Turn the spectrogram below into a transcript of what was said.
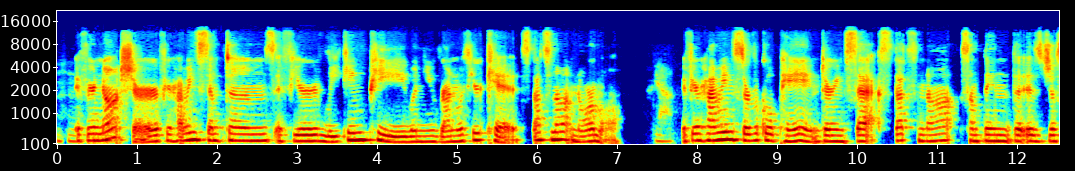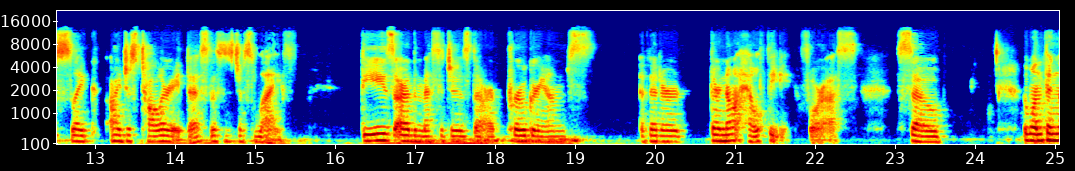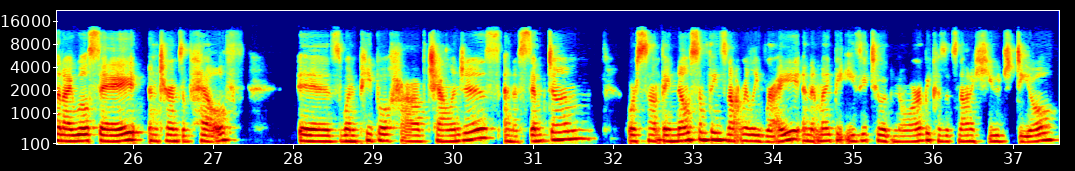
mm-hmm. if you're not sure if you're having symptoms if you're leaking pee when you run with your kids that's not normal. Yeah. If you're having cervical pain during sex that's not something that is just like i just tolerate this. This is just life. These are the messages that are programs that are they're not healthy for us. So, the one thing that I will say in terms of health is when people have challenges and a symptom or some they know something's not really right and it might be easy to ignore because it's not a huge deal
